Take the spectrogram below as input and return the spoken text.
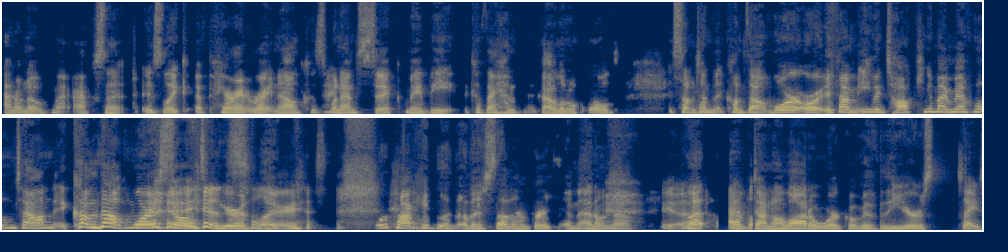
I don't know if my accent is like apparent right now because when I'm sick, maybe because I have got a little cold, sometimes it comes out more. Or if I'm even talking about my hometown, it comes out more. So it's, it's weird. Hilarious. Like we're talking to another Southern person. I don't know. Yeah. But I've done a lot of work over the years, like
